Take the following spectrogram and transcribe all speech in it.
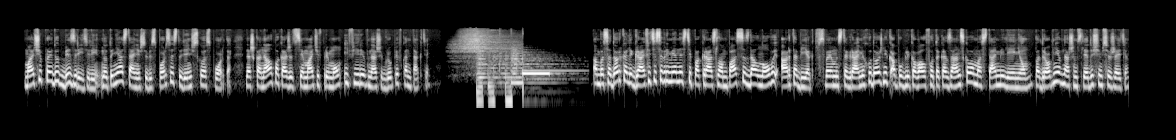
Матчи пройдут без зрителей, но ты не останешься без порции студенческого спорта. Наш канал покажет все матчи в прямом эфире в нашей группе ВКонтакте. Амбассадор каллиграфити современности Покрас Лампас создал новый арт-объект. В своем инстаграме художник опубликовал фото Казанского моста «Миллениум». Подробнее в нашем следующем сюжете.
